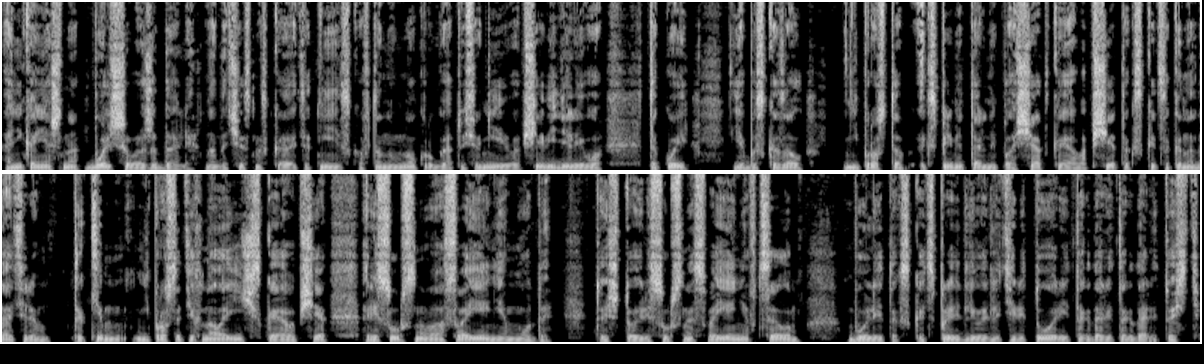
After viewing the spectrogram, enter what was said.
они, конечно, большего ожидали, надо честно сказать, от Ненецкого автономного округа. То есть они вообще видели его такой, я бы сказал, не просто экспериментальной площадкой, а вообще, так сказать, законодателем таким не просто технологической, а вообще ресурсного освоения моды. То есть что ресурсное освоение в целом более, так сказать, справедливое для территории и так далее, и так далее. То есть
